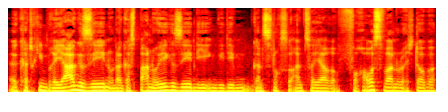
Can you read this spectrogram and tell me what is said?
äh, Catherine Breillat gesehen oder Gaspar Noé gesehen, die irgendwie dem ganz noch so ein, zwei Jahre voraus waren oder ich glaube,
